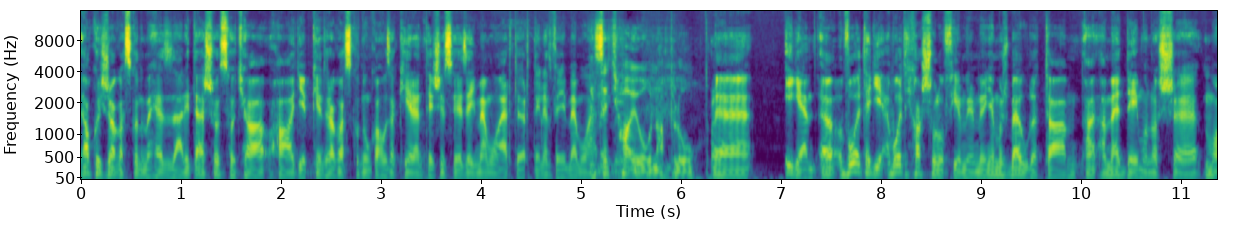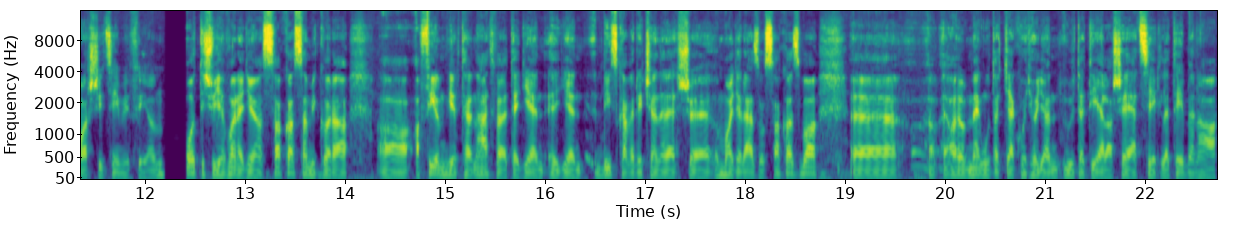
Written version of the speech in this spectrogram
akkor is ragaszkodom ehhez az állításhoz, hogyha ha egyébként ragaszkodunk ahhoz a kijelentéshez, hogy ez egy memoár történet, vagy egy memoár Ez egy hajónapló. Igen, volt egy, volt egy hasonló filmélménye, most beugrott a, a, a Matt Damonos Marsi című film. Ott is ugye van egy olyan szakasz, amikor a, a, a film hirtelen átvált egy ilyen, egy ilyen Discovery Channel-es ö, magyarázó szakaszba, ahol megmutatják, hogy hogyan ülteti el a saját székletében a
